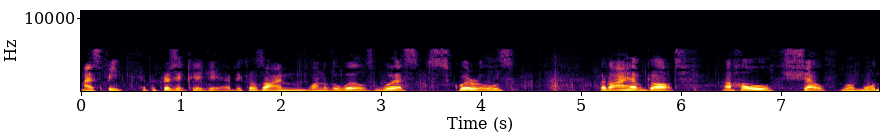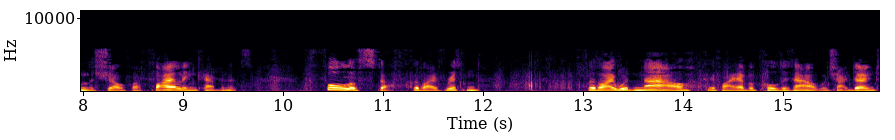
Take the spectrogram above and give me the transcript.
I speak hypocritically here because I'm one of the world's worst squirrels, but I have got a whole shelf, well, more than a shelf, a filing cabinet full of stuff that I've written that I would now, if I ever pulled it out, which I don't,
